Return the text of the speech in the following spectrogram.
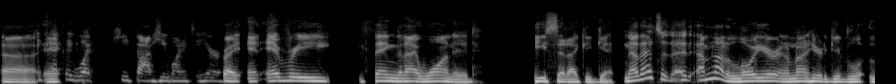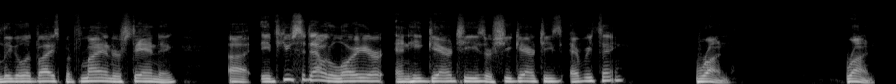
uh, and- Exactly what he thought he wanted to hear. right and everything that I wanted he said I could get. Now that's I'm not a lawyer and I'm not here to give legal advice but from my understanding uh, if you sit down with a lawyer and he guarantees or she guarantees everything run. Run.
